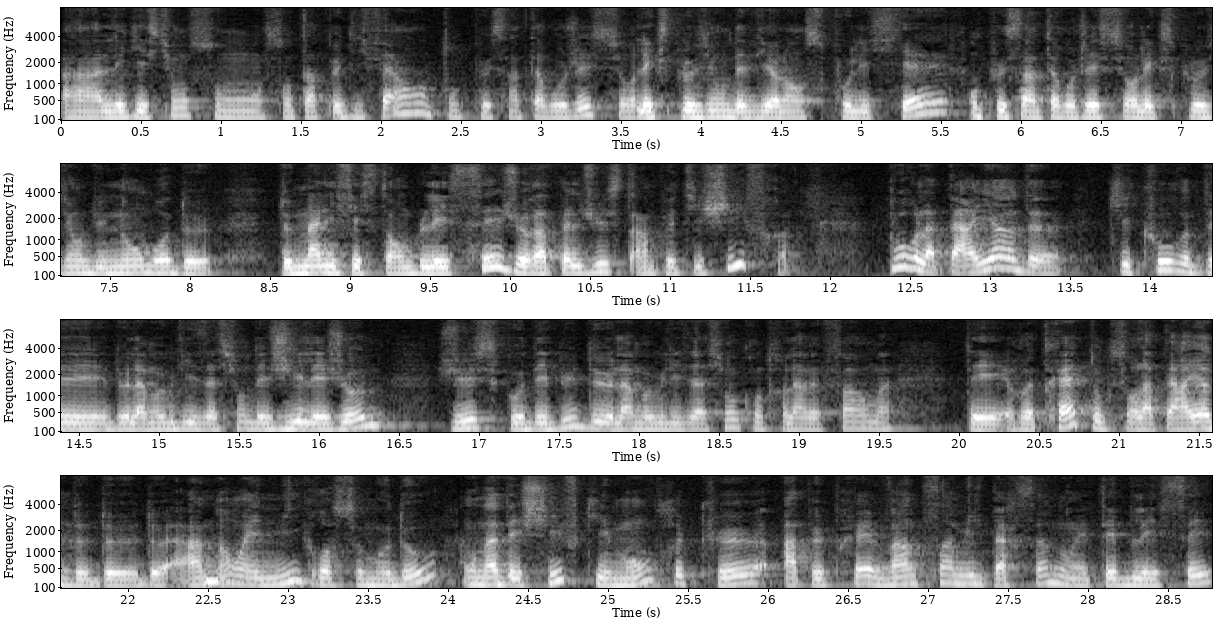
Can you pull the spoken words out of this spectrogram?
euh, les questions sont, sont un peu différentes. On peut s'interroger sur l'explosion des violences policières, on peut s'interroger sur l'explosion du nombre de, de manifestants blessés. Je rappelle juste un petit chiffre. Pour la période qui court de la mobilisation des Gilets jaunes jusqu'au début de la mobilisation contre la réforme des retraites, donc sur la période de, de, un an et demi, grosso modo, on a des chiffres qui montrent que à peu près 25 000 personnes ont été blessées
